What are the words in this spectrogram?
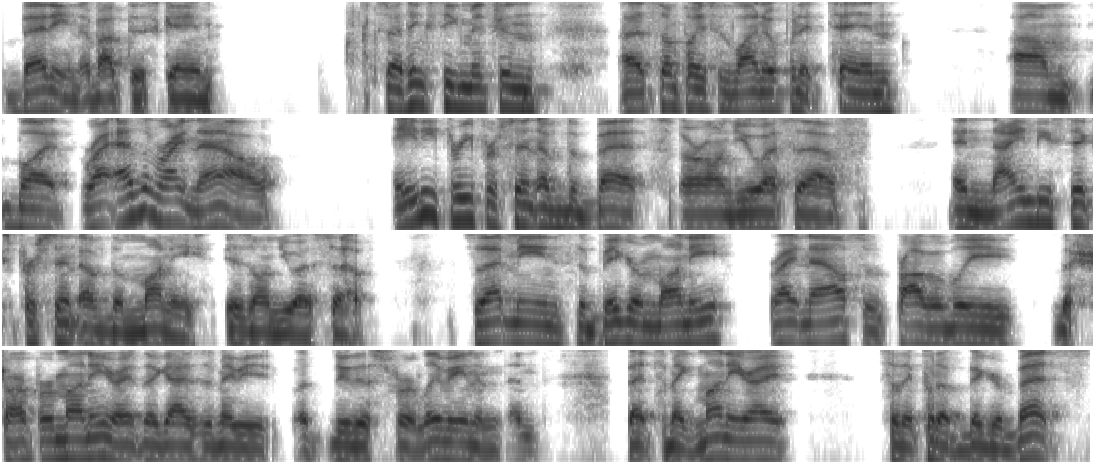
betting about this game. So I think Steeg mentioned uh, some places line open at ten, um, but right as of right now, eighty three percent of the bets are on USF, and ninety six percent of the money is on USF. So that means the bigger money right now. So probably the sharper money, right? The guys that maybe uh, do this for a living and, and bet to make money, right? So they put up bigger bets.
